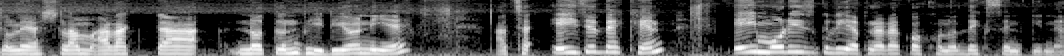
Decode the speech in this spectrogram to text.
চলে আসলাম আর একটা নতুন ভিডিও নিয়ে। আচ্ছা এই যে দেখেন এই মরিচগুলি আপনারা কখনো দেখছেন কি না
